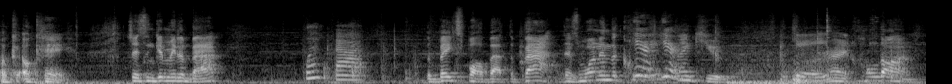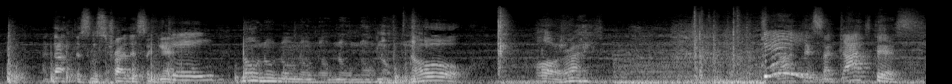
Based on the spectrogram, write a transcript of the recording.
Okay, okay. Jason, give me the bat. What bat? The baseball bat, the bat. There's one in the corner. Here, here. Thank you. Gabe. All right, hold on. I got this. Let's try this again. Gabe. No, no, no, no, no, no, no, no, no. All right. Got this. I got this.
